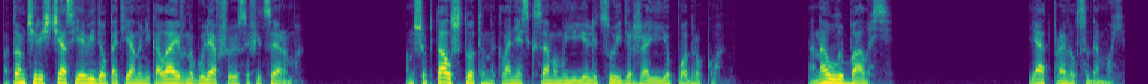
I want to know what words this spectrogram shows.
Потом через час я видел Татьяну Николаевну, гулявшую с офицером. Он шептал что-то, наклонясь к самому ее лицу и держа ее под руку. Она улыбалась. Я отправился домой.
